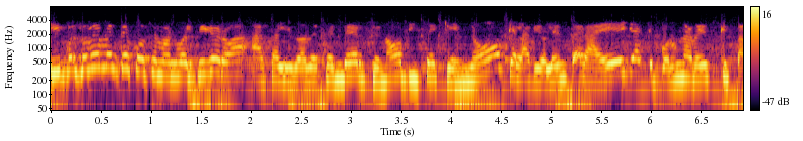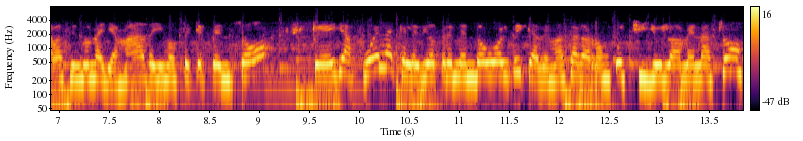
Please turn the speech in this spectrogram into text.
Y pues obviamente José Manuel Figueroa ha salido a defenderse, ¿no? Dice que no, que la violenta era ella, que por una vez que estaba haciendo una llamada y no sé qué pensó, que ella fue la que le dio tremendo golpe y que además agarró un cuchillo y lo amenazó.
